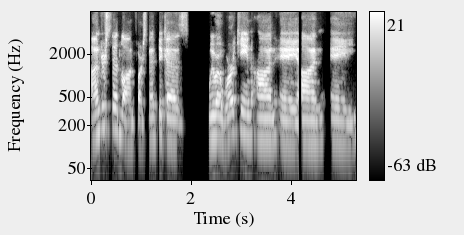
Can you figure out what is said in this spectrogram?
understood law enforcement because we were working on a on a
